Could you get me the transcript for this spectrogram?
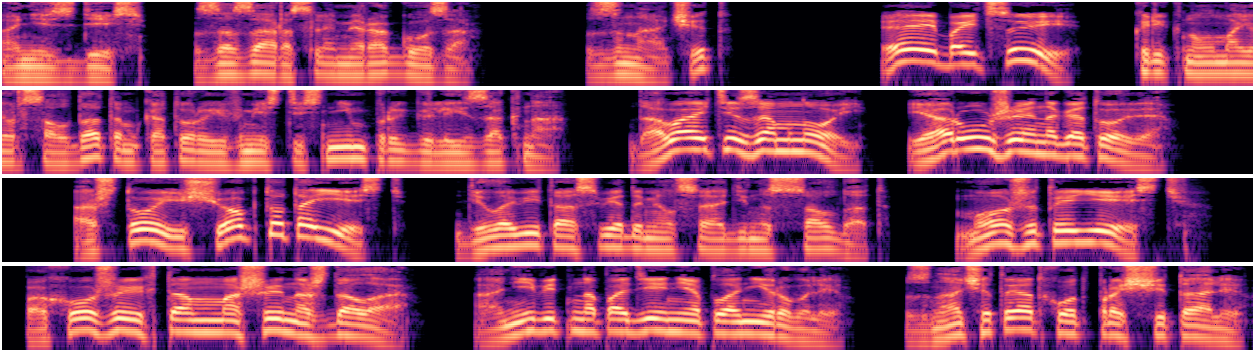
а не здесь, за зарослями рогоза. Значит... «Эй, бойцы!» — крикнул майор солдатам, которые вместе с ним прыгали из окна. «Давайте за мной! И оружие наготове!» «А что, еще кто-то есть?» — деловито осведомился один из солдат. «Может и есть. Похоже, их там машина ждала. Они ведь нападение планировали. Значит, и отход просчитали.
